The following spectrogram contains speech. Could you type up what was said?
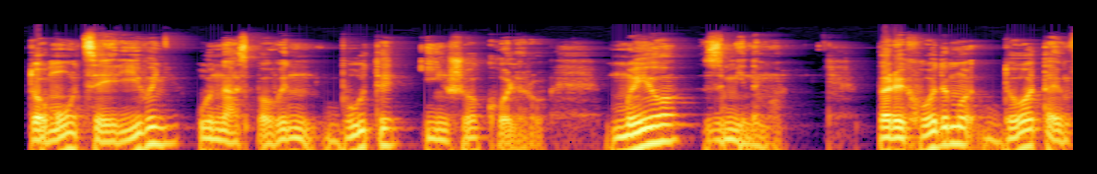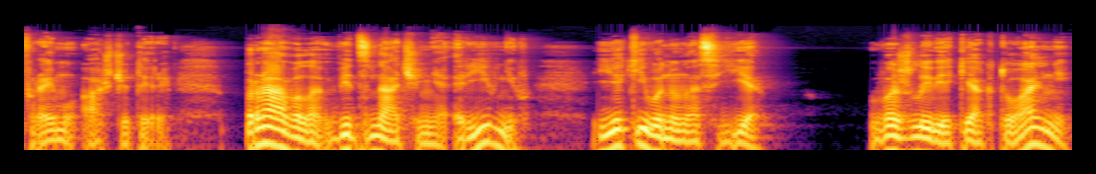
Тому цей рівень у нас повинен бути іншого кольору. Ми його змінимо. Переходимо до таймфрейму H4. Правила відзначення рівнів, які вони у нас є, важливі, які актуальні,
